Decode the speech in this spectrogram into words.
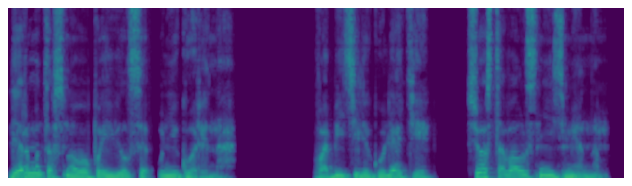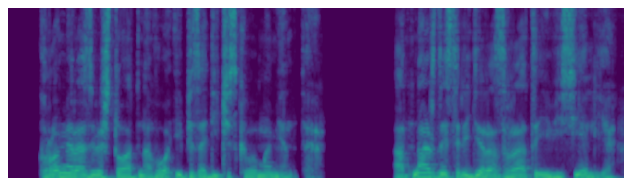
Лермонтов снова появился у Негорина. В обители Гуляки все оставалось неизменным, кроме разве что одного эпизодического момента. Однажды среди разврата и веселья,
